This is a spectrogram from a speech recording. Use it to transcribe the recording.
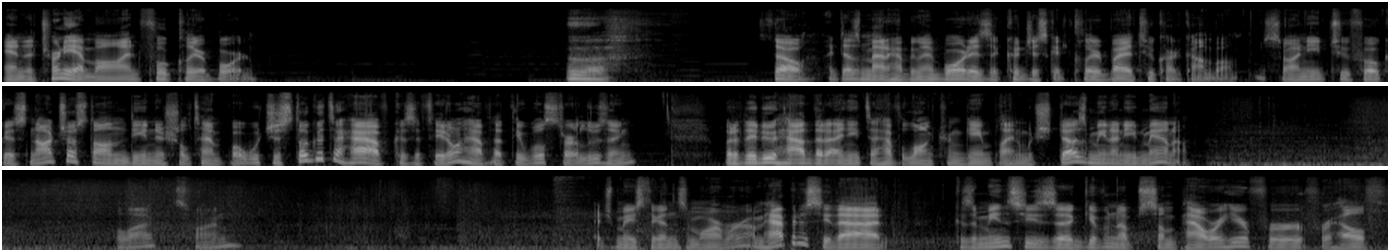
and Attorney at Maw and full clear board. Ugh. So, it doesn't matter how big my board is, it could just get cleared by a two-card combo. So I need to focus not just on the initial tempo, which is still good to have, because if they don't have that, they will start losing. But if they do have that, I need to have a long-term game plan, which does mean I need mana. Alive, it's fine. Hedge Maze to get some armor. I'm happy to see that, because it means he's uh, given up some power here for, for health.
